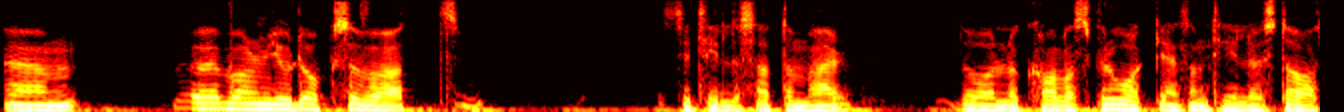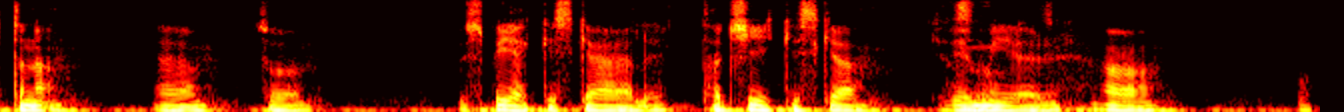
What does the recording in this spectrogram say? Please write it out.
Um, vad de gjorde också var att se till så att de här då lokala språken som tillhör staterna, eh, så usbekiska eller tadsjikiska, mer, ja, och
